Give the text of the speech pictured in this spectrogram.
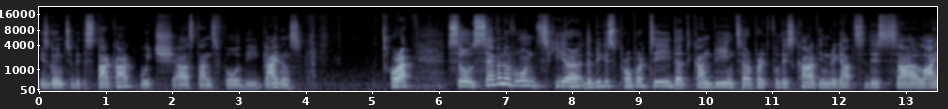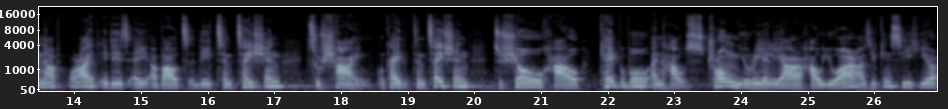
is going to be the Star card, which uh, stands for the guidance. All right. So seven of wands here, the biggest property that can be interpreted for this card in regards to this uh, lineup, all right, it is a about the temptation to shine, okay, the temptation to show how capable and how strong you really are, how you are, as you can see here,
